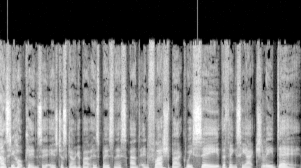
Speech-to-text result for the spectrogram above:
Anthony Hopkins is just going about his business, and in flashback, we see the things he actually did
